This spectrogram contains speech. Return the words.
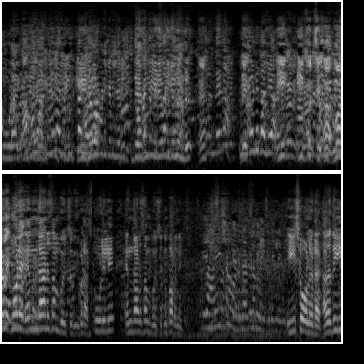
ചൂടായി ഇദ്ദേഹം വീഡിയോ പിടിക്കുന്നുണ്ട്. ഈ ഈ കൊച്ചി ആ മോളെ മോളെ എന്താണ് സംഭവിച്ചത്? ഇവിടെ സ്കൂളിൽ എന്താണ് സംഭവിച്ചത് പറഞ്ഞു. ഈ ഷോൾ ഇടാൻ അതായത് ഈ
